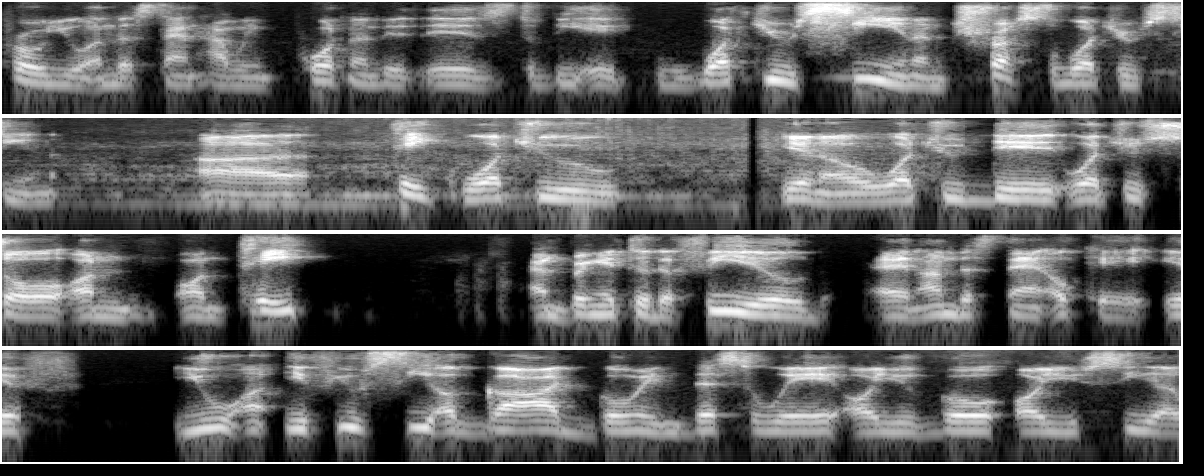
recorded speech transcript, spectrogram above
pro you understand how important it is to be a, what you're seeing and trust what you're seeing. Uh, take what you you know what you did what you saw on on tape and bring it to the field and understand okay if you if you see a guard going this way or you go or you see a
